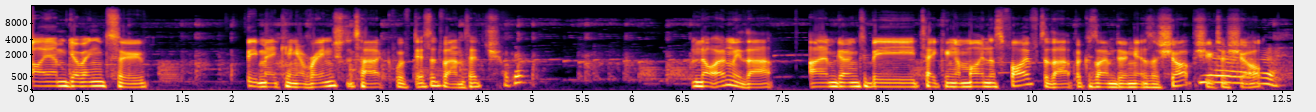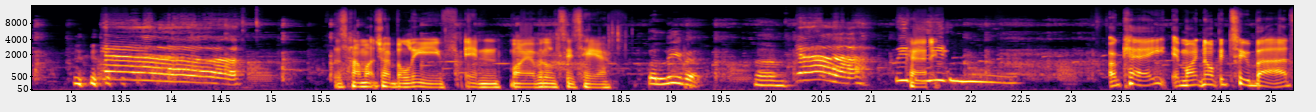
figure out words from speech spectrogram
I am going to be making a ranged attack with disadvantage. Okay. Not only that, I am going to be taking a minus five to that because I'm doing it as a sharpshooter shot. Yay. yeah. That's how much I believe in my abilities here. Believe it. Um, Yeah. We Okay. believe you. Okay, it might not be too bad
